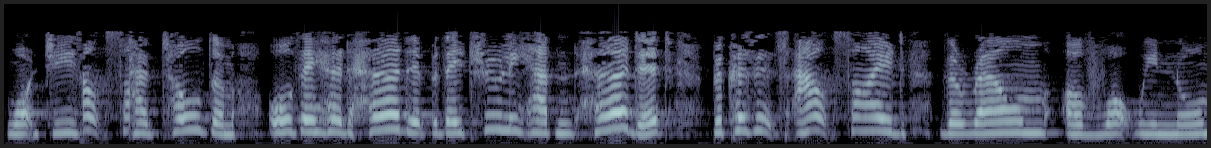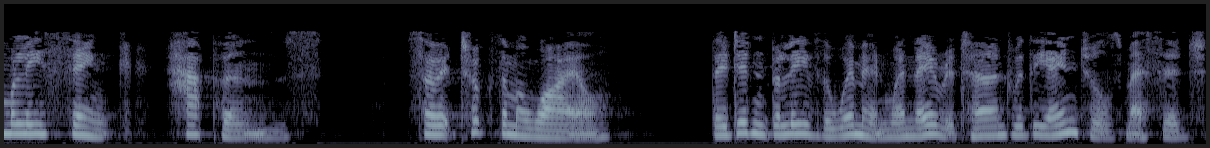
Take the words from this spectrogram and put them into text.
what Jesus had told them, or they had heard it, but they truly hadn't heard it because it's outside the realm of what we normally think happens. So it took them a while. They didn't believe the women when they returned with the angel's message.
